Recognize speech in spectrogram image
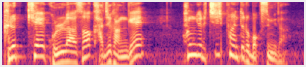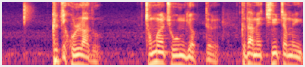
그렇게 골라서 가져간 게 확률이 70%로 먹습니다. 그렇게 골라도 정말 좋은 기업들 그다음에 진입장벽이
